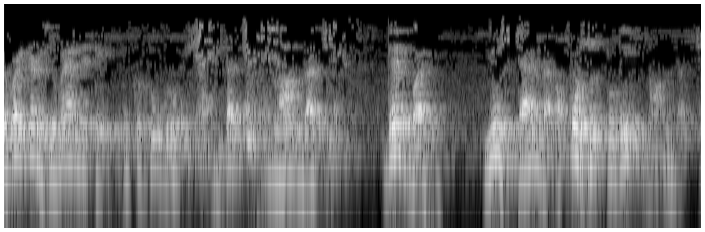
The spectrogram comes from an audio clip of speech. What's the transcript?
divided humanity into two groups Dutch non Dutch thereby you stand opposite to the non Dutch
